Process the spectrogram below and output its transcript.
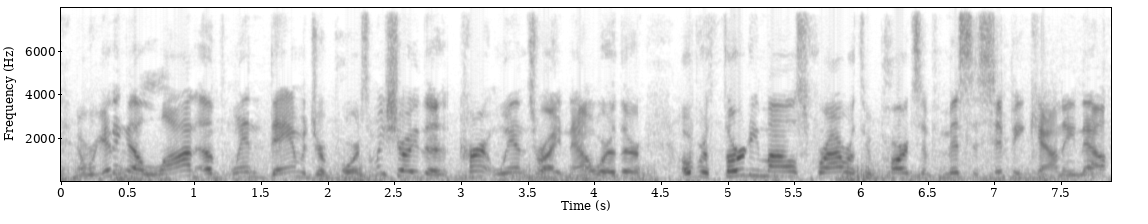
and we're getting a lot of wind damage reports. Let me show you the current winds right now, where they're over 30 miles per hour through parts of Mississippi County. Now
